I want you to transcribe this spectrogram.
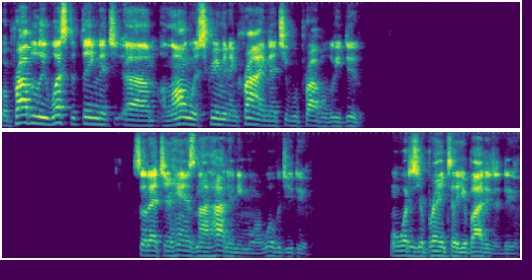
But probably what's the thing that you, um, along with screaming and crying that you would probably do? So that your hand's not hot anymore. What would you do? Well, what does your brain tell your body to do?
